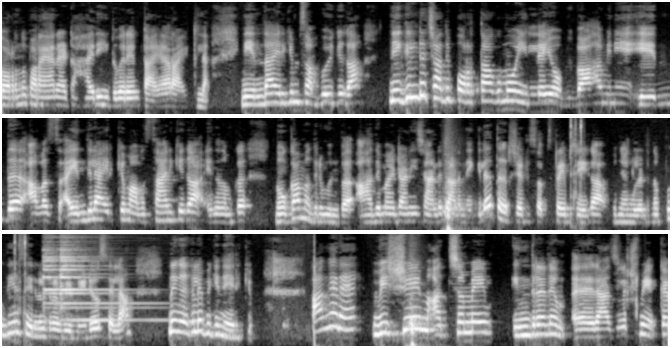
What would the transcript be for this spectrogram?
തുറന്നു പറയാനായിട്ട് ഹരി ഇതുവരെയും തയ്യാറായിട്ടില്ല. ഇനി എന്തായിരിക്കും സംഭവിക്കുക? നിഖിലിന്റെ ചതി പുറത്താകുമോ ഇല്ലയോ? വിവാഹം ഇനി എന്ത് അവസ എന്തിലായിരിക്കും അവസാനിക്കുക എന്ന് നമുക്ക് നോക്കാം. അതിനു മുൻപ് ആദ്യമായിട്ടാണ് ഈ ചാനൽ കാണുന്നതെങ്കിൽ തീർച്ചയായിട്ടും സബ്സ്ക്രൈബ് ചെയ്യുക. അപ്പൊ ഞങ്ങൾ ഇടുന്ന പുതിയ സീരിയൽ റിവ്യൂ വീഡിയോസ് എല്ലാം നിങ്ങൾക്ക് ലഭിക്കുന്നതായിരിക്കും. അങ്ങനെ വിശ്വയും അച്ഛമ്മയും ഇന്ദ്രനും രാജലക്ഷ്മി ഒക്കെ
